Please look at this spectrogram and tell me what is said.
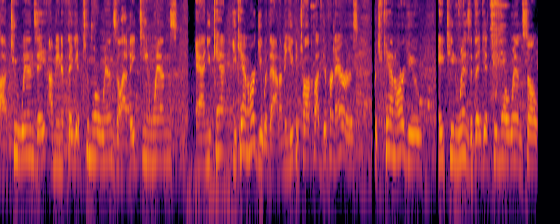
Uh, two wins, eight. I mean, if they get two more wins, they'll have 18 wins, and you can't you can't argue with that. I mean, you can talk about different eras, but you can't argue 18 wins if they get two more wins. So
